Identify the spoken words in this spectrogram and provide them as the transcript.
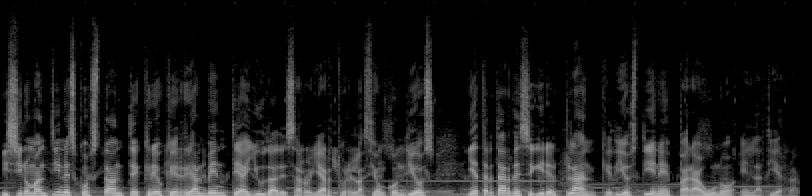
y si lo mantienes constante, creo que realmente ayuda a desarrollar tu relación con Dios y a tratar de seguir el plan que Dios tiene para uno en la tierra.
